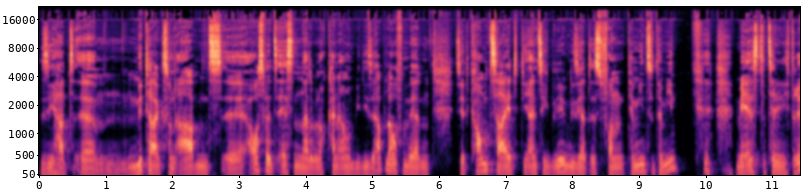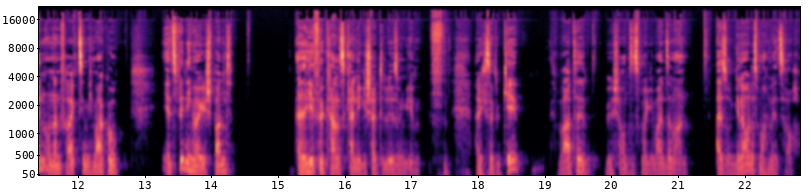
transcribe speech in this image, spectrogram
Sie hat ähm, mittags und abends äh, Auswärtsessen, hat aber noch keine Ahnung, wie diese ablaufen werden. Sie hat kaum Zeit. Die einzige Bewegung, die sie hat, ist von Termin zu Termin. Mehr ist tatsächlich nicht drin. Und dann fragt sie mich, Marco, jetzt bin ich mal gespannt. Also hierfür kann es keine gescheite Lösung geben. Habe ich gesagt, okay, warte, wir schauen uns das mal gemeinsam an. Also genau das machen wir jetzt auch.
